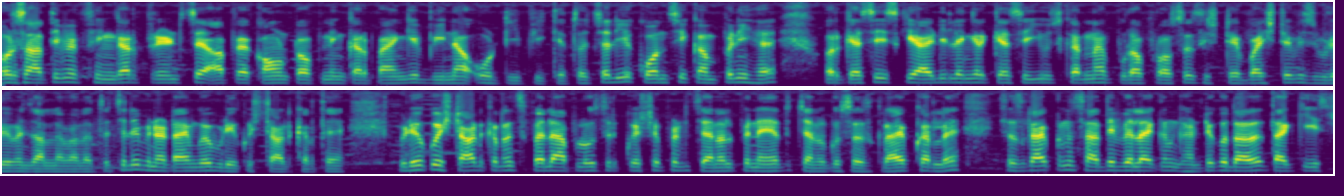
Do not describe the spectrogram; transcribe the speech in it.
और साथ ही में फिंगरप्रिंट से आप अकाउंट ओपनिंग कर पाएँगे बिना ओटीपी के। तो चलिए, कौन सी कंपनी है और कैसे इसकी आई लेंगे कैसे यूज़ करना है, पूरा प्रोसेस स्टेप बाय स्टेप इस वीडियो में जानने वाला तो चलिए, बिना टाइम को वीडियो को स्टार्ट करते हैं। वीडियो को स्टार्ट करने से पहले आप लोग से रिक्वेस्ट है फ्रेंड्स चैनल पर नहीं है तो चैनल को सब्सक्राइब कर लें। सब्सक्राइब करने साथ ही बेलाइकन घंटे को बता दें ताकि इस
